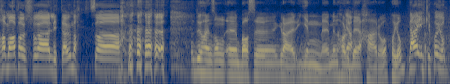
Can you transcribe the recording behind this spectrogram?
han var faktisk fra Litauen, da. Så Du har en sånn eh, basegreier hjemme, men har du Ja. det her òg, på jobb? Nei, ikke på jobb.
